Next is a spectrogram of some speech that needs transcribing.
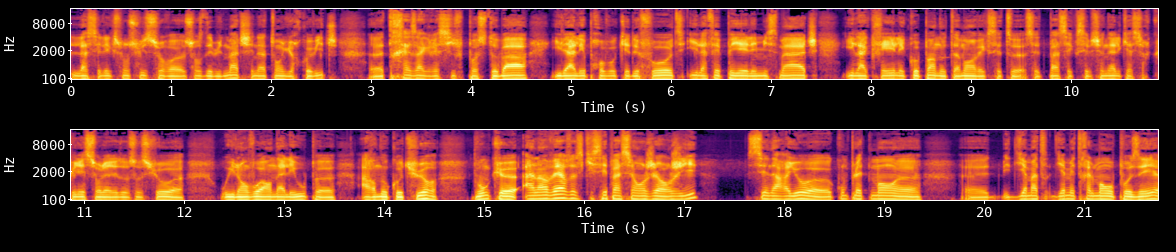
la sélection suisse sur, sur ce début de match, c'est Nathan Jurkovic, très agressif poste bas, il a allé provoquer des fautes, il a fait payer les mismatchs, il a créé les copains, notamment avec cette, cette passe exceptionnelle qui a circulé sur les réseaux sociaux, où il envoie en aller-hoop Arnaud Couture. Donc, euh, à l'inverse de ce qui s'est passé en Géorgie, scénario euh, complètement euh, diamétralement opposé.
